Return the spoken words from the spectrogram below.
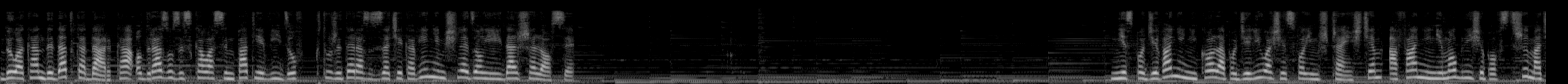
Była kandydatka Darka od razu zyskała sympatię widzów, którzy teraz z zaciekawieniem śledzą jej dalsze losy. Niespodziewanie Nikola podzieliła się swoim szczęściem, a fani nie mogli się powstrzymać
